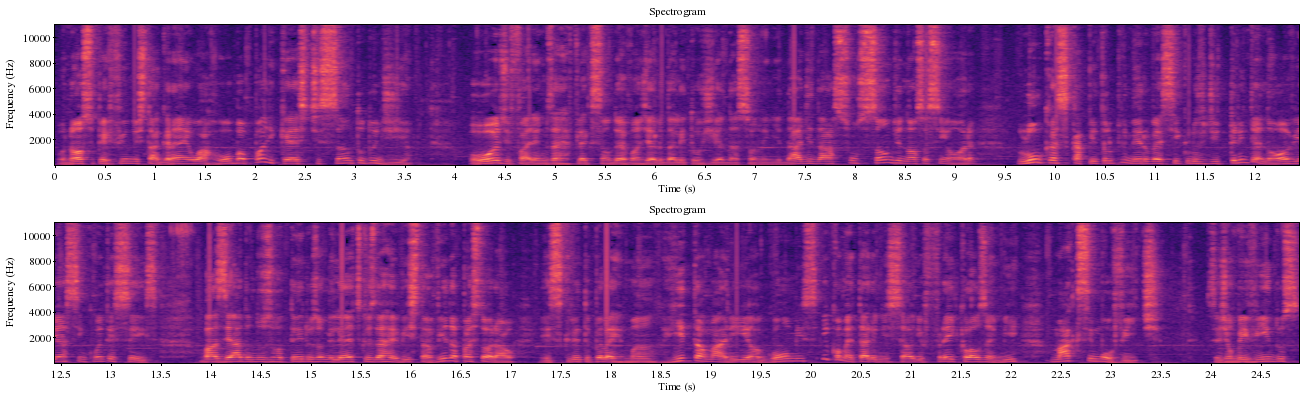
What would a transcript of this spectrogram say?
O nosso perfil no Instagram é o arroba podcast Santo do Dia. Hoje faremos a reflexão do Evangelho da Liturgia da Solenidade da Assunção de Nossa Senhora, Lucas capítulo 1, versículos de 39 a 56, baseado nos roteiros homiléticos da revista Vida Pastoral, escrito pela irmã Rita Maria Gomes e comentário inicial de Frei Clausemir Maximovitch. Sejam bem-vindos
